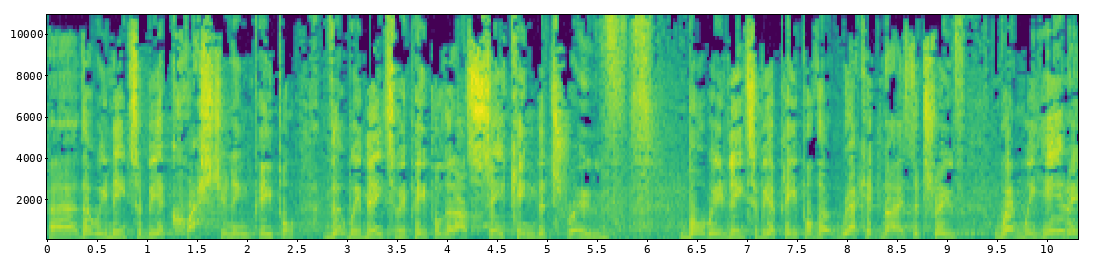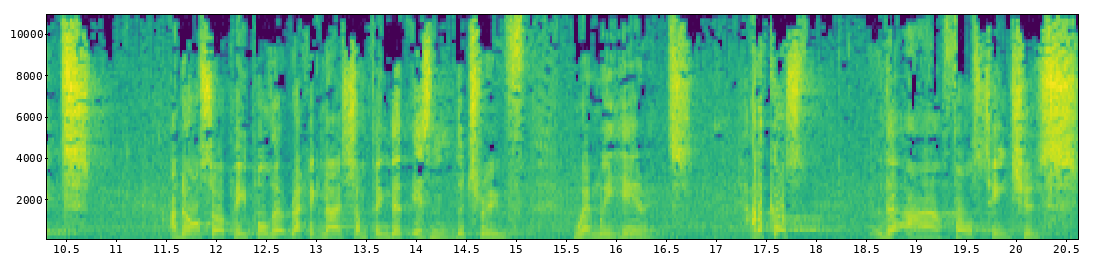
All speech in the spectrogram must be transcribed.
Uh, that we need to be a questioning people, that we need to be people that are seeking the truth, but we need to be a people that recognize the truth when we hear it. And also a people that recognize something that isn't the truth when we hear it. And of course, there are false teachers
